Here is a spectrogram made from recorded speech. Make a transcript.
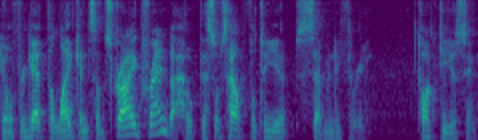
Don't forget to like and subscribe, friend. I hope this was helpful to you. 73. Talk to you soon.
